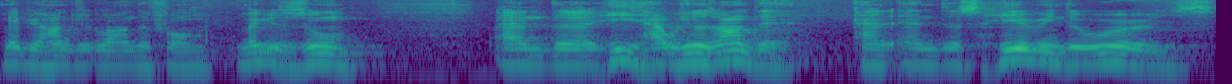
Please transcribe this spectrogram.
Maybe hundred were on the phone. Maybe Zoom. And uh, he how he was on there, and and just hearing the words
